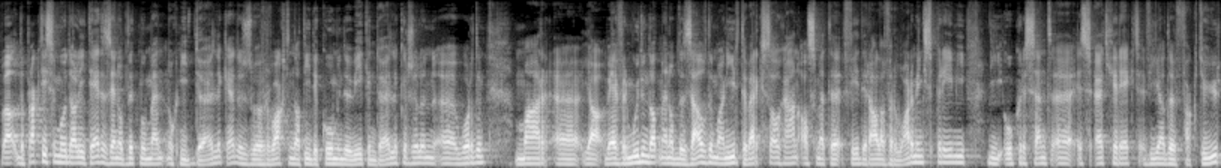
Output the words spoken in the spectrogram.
wel, de praktische modaliteiten zijn op dit moment nog niet duidelijk. Hè. Dus we verwachten dat die de komende weken duidelijker zullen worden. Maar uh, ja, wij vermoeden dat men op dezelfde manier te werk zal gaan als met de federale verwarmingspremie, die ook recent uh, is uitgereikt via de factuur.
